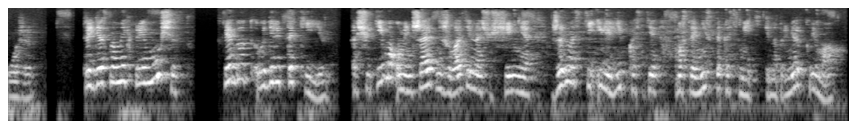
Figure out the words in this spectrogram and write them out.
кожи. Среди основных преимуществ следует выделить такие. Ощутимо уменьшает нежелательное ощущение жирности или липкости маслянистой косметики, например, в кремах.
